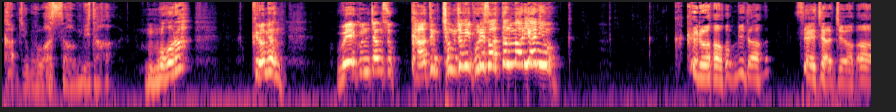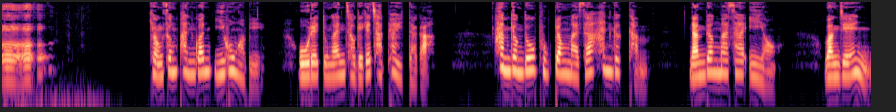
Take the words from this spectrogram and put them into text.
가지고 왔사옵니다. 뭐라? 그러면 외군 장수 가등청정이 보내서 왔단 말이 아니오? 그, 그러하옵니다, 세자죠. 경성판관 이홍업이 오랫동안 적에게 잡혀 있다가 함경도 북병마사 한극함, 남병마사 이영, 왕제인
